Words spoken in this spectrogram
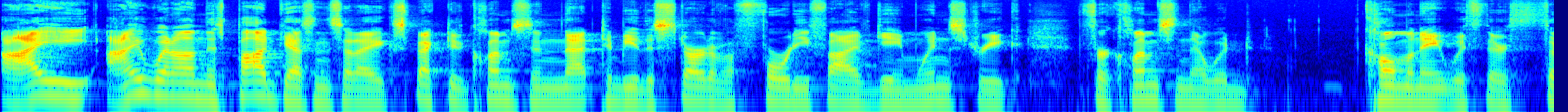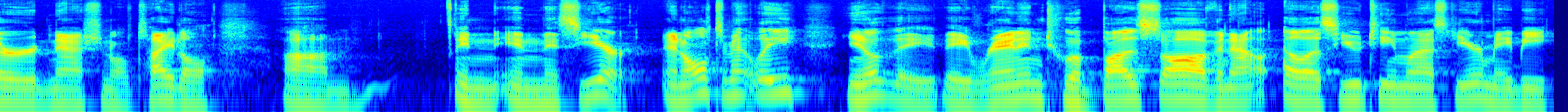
I I went on this podcast and said I expected Clemson that to be the start of a 45 game win streak for Clemson that would culminate with their third national title um, in in this year. And ultimately, you know, they they ran into a buzzsaw of an LSU team last year, maybe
